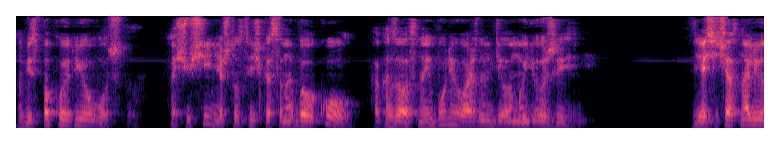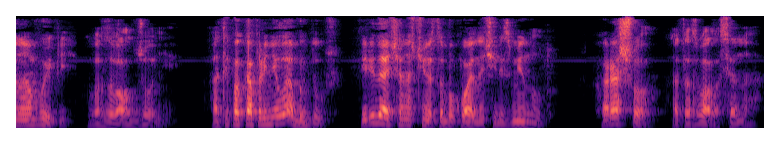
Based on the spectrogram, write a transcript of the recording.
Но беспокоит ее вот что. Ощущение, что стычка с Аннабелл Коул оказалась наиболее важным делом ее жизни. «Я сейчас налью нам выпить», – возвал Джонни. «А ты пока приняла бы душ? Передача начнется буквально через минуту». «Хорошо», – отозвалась она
